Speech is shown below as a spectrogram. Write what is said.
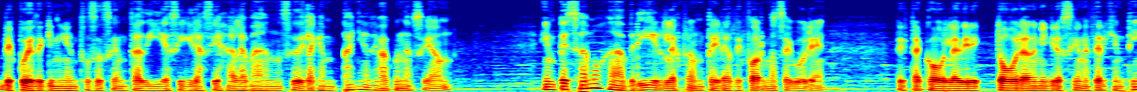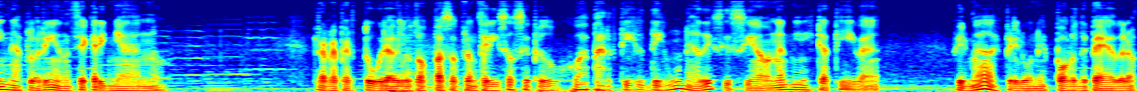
Después de 560 días y gracias al avance de la campaña de vacunación, empezamos a abrir las fronteras de forma segura, destacó la directora de Migraciones de Argentina, Florencia Cariñano. La reapertura de los dos pasos fronterizos se produjo a partir de una decisión administrativa firmada este lunes por De Pedro,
